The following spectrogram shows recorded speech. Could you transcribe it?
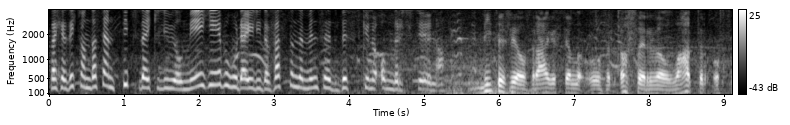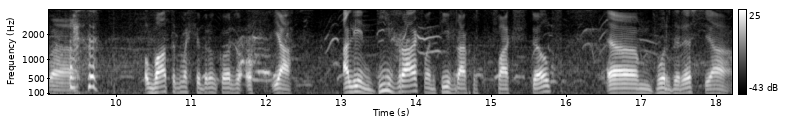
Dat je zegt van dat zijn tips die ik jullie wil meegeven, hoe dat jullie de vastende mensen het best kunnen ondersteunen. Niet te veel vragen stellen over of er wel water of eh, water mag gedronken worden. Of ja, alleen die vraag, want die vraag wordt vaak gesteld. Ehm, voor de rest, ja,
